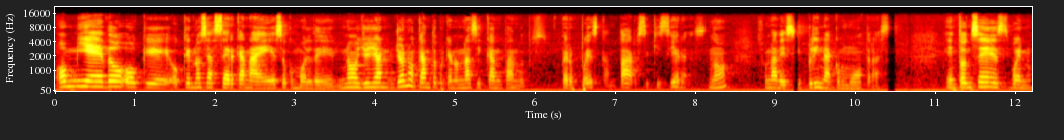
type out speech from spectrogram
o miedo o que, o que no se acercan a eso, como el de, no, yo ya yo no canto porque no nací cantando, pues, pero puedes cantar si quisieras, ¿no? Una disciplina como otras. Entonces, bueno,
